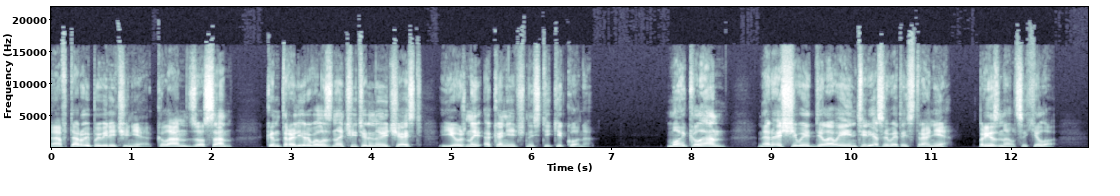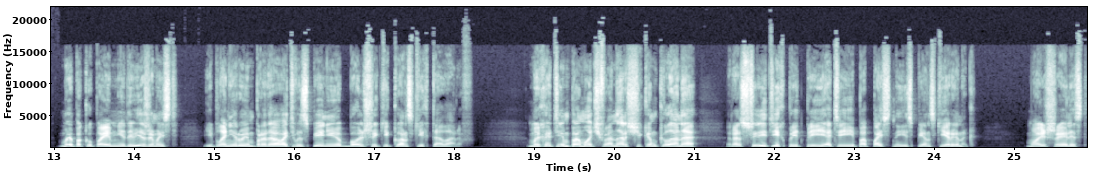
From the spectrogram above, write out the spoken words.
а второй по величине, клан Дзосан, контролировал значительную часть южной оконечности Кикона. «Мой клан наращивает деловые интересы в этой стране», — признался Хило. «Мы покупаем недвижимость и планируем продавать в Испению больше киконских товаров. Мы хотим помочь фонарщикам клана расширить их предприятия и попасть на испенский рынок. Мой Шелест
